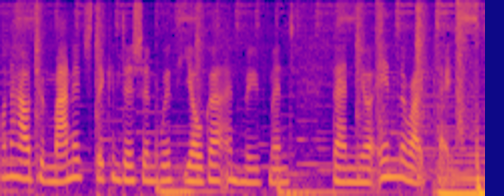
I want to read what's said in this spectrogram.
on how to manage the condition with yoga and movement, then you're in the right place.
